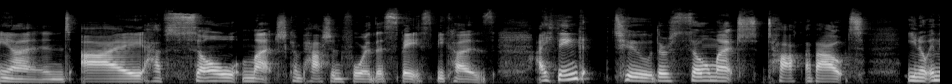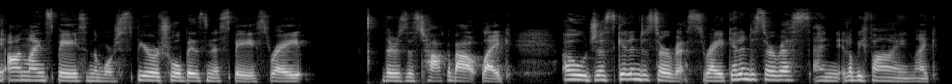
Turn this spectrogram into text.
And I have so much compassion for this space because I think too, there's so much talk about, you know, in the online space and the more spiritual business space, right? There's this talk about like, oh, just get into service, right? Get into service and it'll be fine. Like,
